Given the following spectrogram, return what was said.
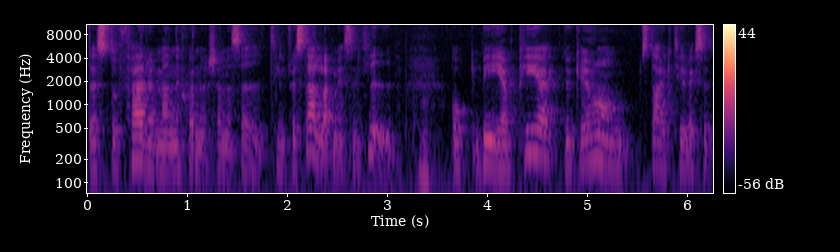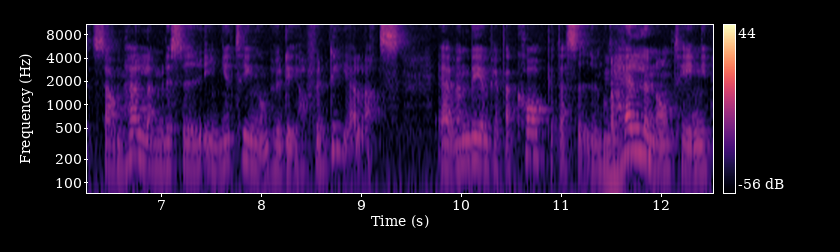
desto färre människor känner sig tillfredsställda med sitt liv. Mm. Och BNP, du kan ju ha en stark tillväxt i ett samhälle, men det säger ju ingenting om hur det har fördelats. Även BNP per capita säger ju inte Nej. heller någonting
